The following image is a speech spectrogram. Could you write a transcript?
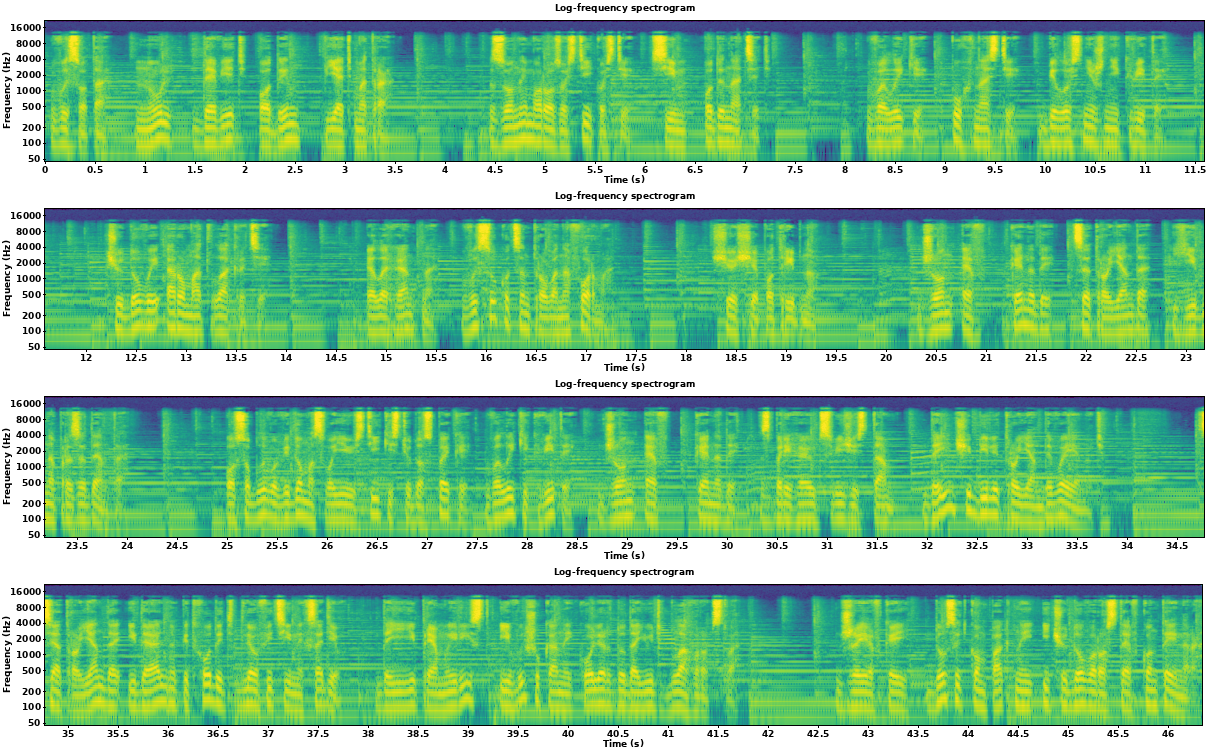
Висота 0,9,1,5 метра. Зони морозостійкості 7-11. Великі, пухнасті, білосніжні квіти. Чудовий аромат лакриці. Елегантна, високоцентрована форма. Що ще потрібно? Джон Ф. Кеннеді це троянда, гідна президента. особливо відома своєю стійкістю до спеки, великі квіти, Джон Ф. Кеннеди, зберігають свіжість там, де інші білі троянди виянуть. Ця троянда ідеально підходить для офіційних садів, де її прямий ріст і вишуканий колір додають благородства. JFK досить компактний і чудово росте в контейнерах.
